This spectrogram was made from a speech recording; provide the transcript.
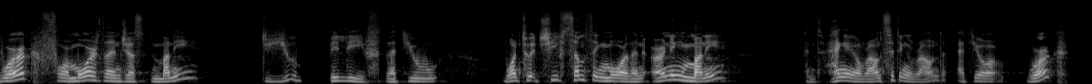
work for more than just money? Do you believe that you want to achieve something more than earning money and hanging around, sitting around at your work,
